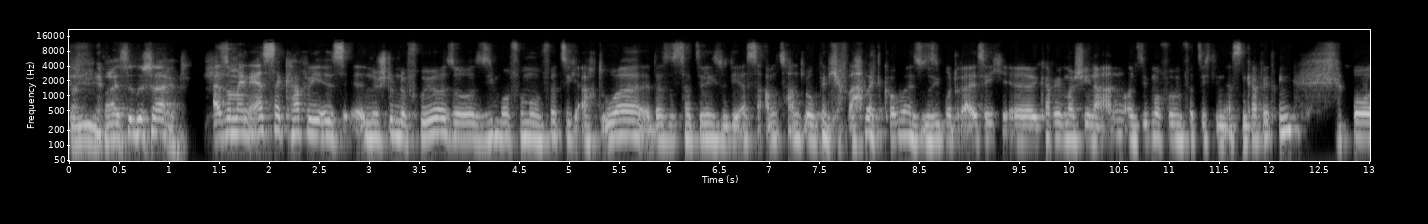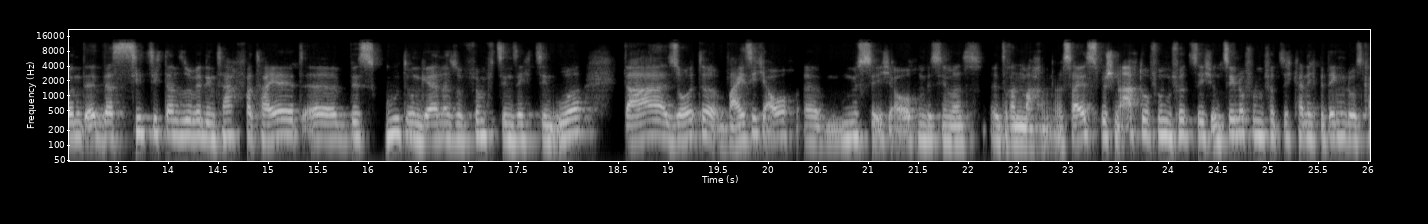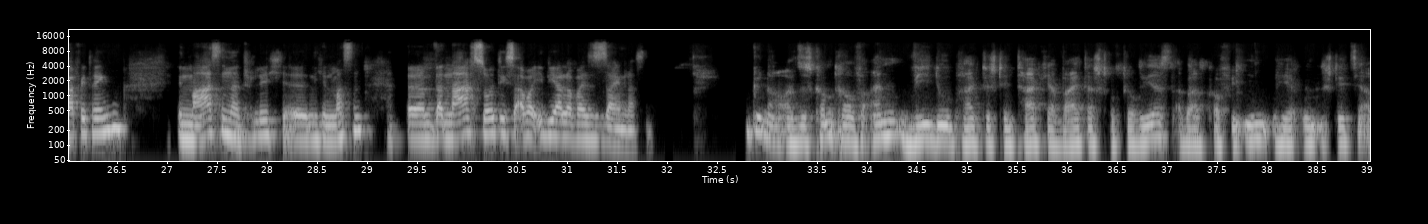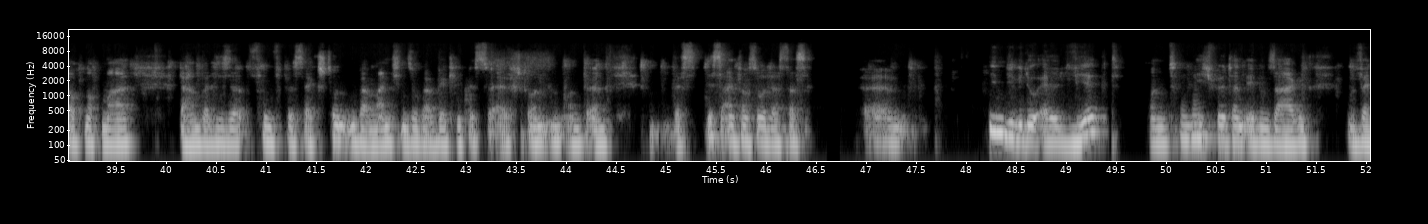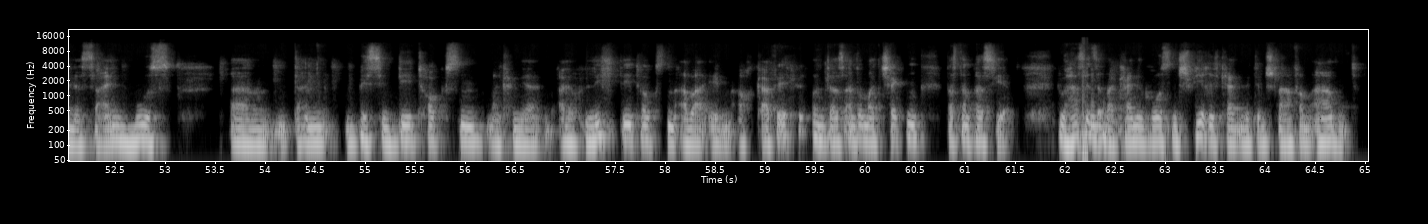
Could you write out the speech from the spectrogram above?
dann weißt du Bescheid. Also mein erster Kaffee ist eine Stunde früher, so 7.45 Uhr, 8 Uhr. Das ist tatsächlich so die erste Amtshandlung, wenn ich auf Arbeit komme. Also 7.30 Uhr äh, Kaffeemaschine an und 7.45 Uhr den ersten Kaffee trinken. Und äh, das zieht sich dann so über den Tag verteilt äh, bis gut und gerne so 15, 16 Uhr. Da sollte, weiß ich auch, äh, müsste ich auch ein bisschen was äh, dran machen. Das heißt, zwischen 8.45 Uhr und 10.45 Uhr kann ich bedenkenlos Kaffee trinken in Maßen natürlich, äh, nicht in Massen. Ähm, danach sollte ich es aber idealerweise sein lassen. Genau, also es kommt darauf an, wie du praktisch den Tag ja weiter strukturierst. Aber Koffein, hier unten steht es ja auch nochmal, da haben wir diese fünf bis sechs Stunden, bei manchen sogar wirklich bis zu elf Stunden. Und ähm, das ist einfach so, dass das ähm, individuell wirkt. Und mhm. ich würde dann eben sagen, wenn es sein muss, ähm, dann ein bisschen detoxen. Man kann ja auch Licht detoxen, aber eben auch Kaffee und das einfach mal checken, was dann passiert. Du hast jetzt mhm. aber keine großen Schwierigkeiten mit dem Schlaf am Abend.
